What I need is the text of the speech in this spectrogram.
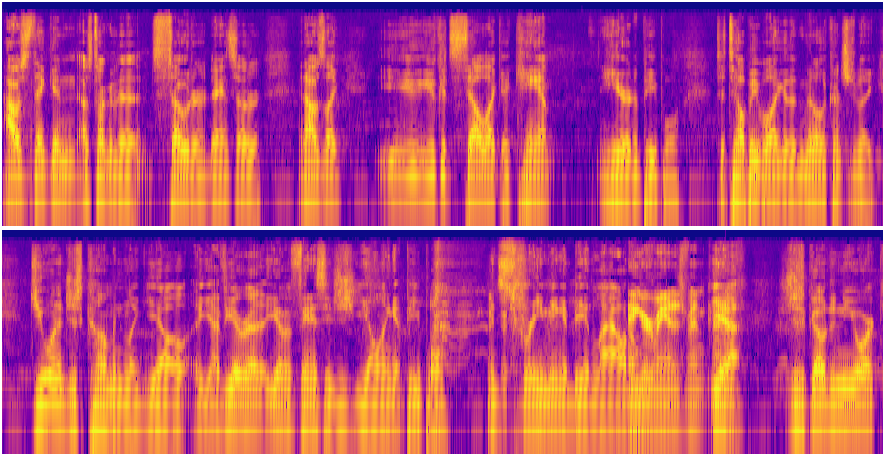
I was thinking, I was talking to Soder, Dan Soder, and I was like, you you could sell like a camp here to people to tell people like in the middle of the country, like, do you want to just come and like yell? Have you ever you have a fantasy of just yelling at people and screaming and being loud? Anger on- management. Kind yeah. of? Just go to New York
